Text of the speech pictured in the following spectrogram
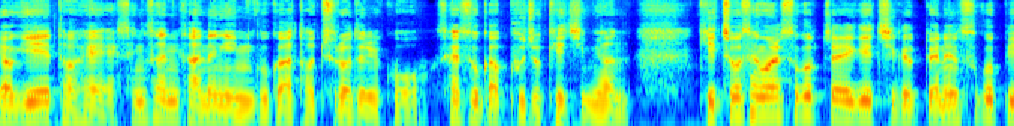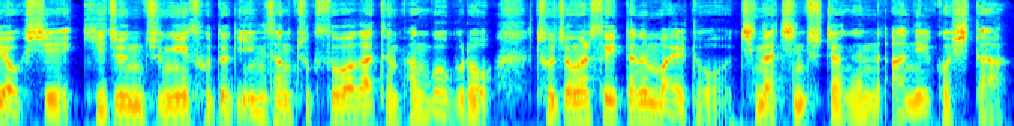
여기에 더해 생산 가능 인구가 더 줄어들고 세수가 부족해지면 기초생활수급자에게 지급되는 수급비 역시 기준 중위 소득 인상 축소와 같은 방법으로 조정할 수 있다는 말도 지나친 주장은 아닐 것이다.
